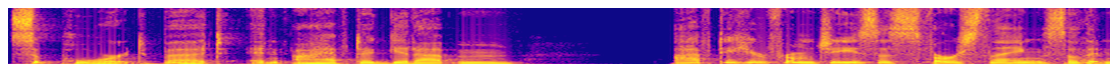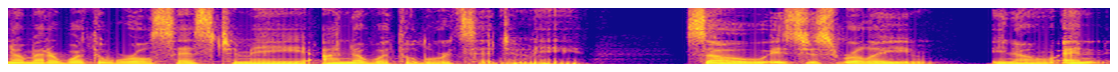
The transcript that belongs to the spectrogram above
support, but, and I have to get up and I have to hear from Jesus first thing so that no matter what the world says to me, I know what the Lord said to me. So it's just really, you know, and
